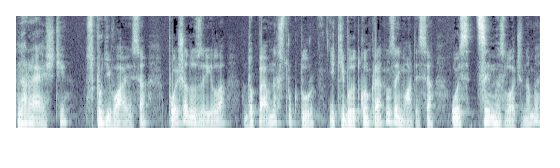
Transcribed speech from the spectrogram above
Нарешті, сподіваюся, Польща дозріла до певних структур, які будуть конкретно займатися ось цими злочинами,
